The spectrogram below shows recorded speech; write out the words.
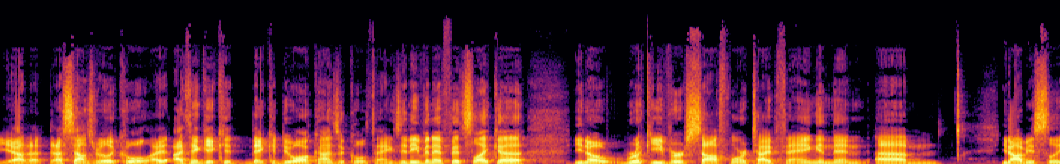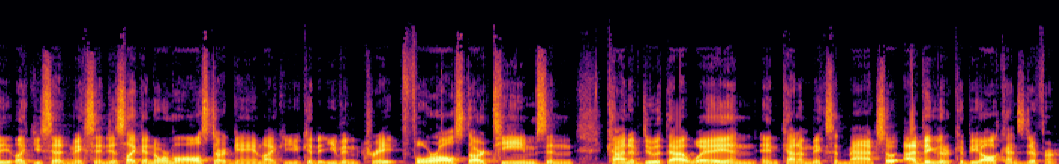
Yeah, that, that sounds really cool. I, I think it could they could do all kinds of cool things. And even if it's like a, you know, rookie versus sophomore type thing, and then um, you know, obviously, like you said, mix in just like a normal All Star game. Like you could even create four All Star teams and kind of do it that way, and and kind of mix and match. So I think there could be all kinds of different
